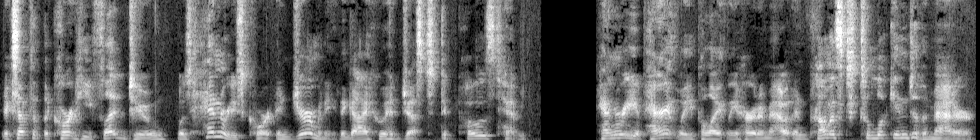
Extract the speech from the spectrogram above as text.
Except that the court he fled to was Henry's court in Germany, the guy who had just deposed him. Henry apparently politely heard him out and promised to look into the matter,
